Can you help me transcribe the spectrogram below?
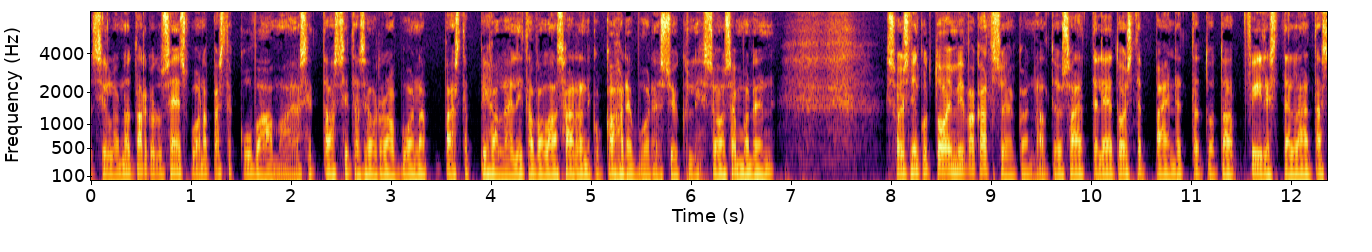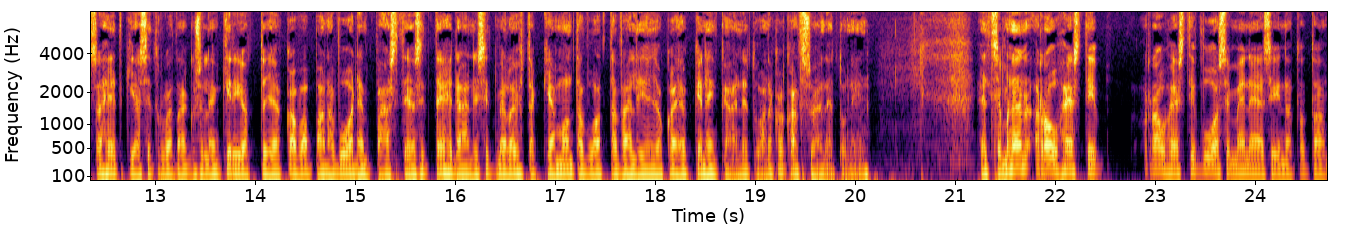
silloin on tarkoitus ensi vuonna päästä kuvaamaan ja sitten taas sitä seuraavana vuonna päästä pihalle. Eli tavallaan saada niin kahden vuoden sykli. Se on semmoinen se olisi niin kuin toimiva katsojan kannalta. Jos ajattelee toistepäin, että tota, fiilistellään tässä hetki ja sitten ruvetaan kyselemään kirjoittajia, joka on vapaana vuoden päästä ja sitten tehdään, niin sitten meillä on yhtäkkiä monta vuotta väliä, joka ei ole kenenkään etu, ainakaan katsojan etu. Niin. Että semmoinen rouheasti, rouheasti vuosi menee siinä tota,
